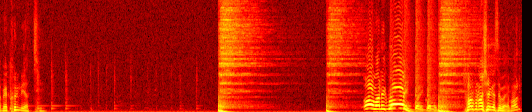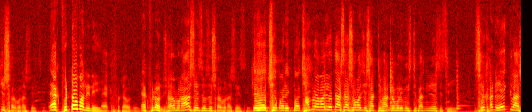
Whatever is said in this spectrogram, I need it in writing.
আমি এক্ষুনি নিয়ে যাচ্ছি। ও মানিক ভাই! ভাই কর্ণধর সর্বনাশ হয়ে গেছে ভাই। এমন কি সর্বনাশ হয়েছে। এক ফুটটাও পানি নেই। এক ফোঁটাও নেই। এক ফুটাও নেই। সর্বনাশ হয়েছে হুজুর সর্বনাশ হয়েছে। কে হচ্ছে মানিক মাঝি? আমরা বাড়ি হতে আসার সময় যে সাতটি ভাণ্ড ভরে মিষ্টি পানি নিয়ে এসেছি সেখানে এক গ্লাস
